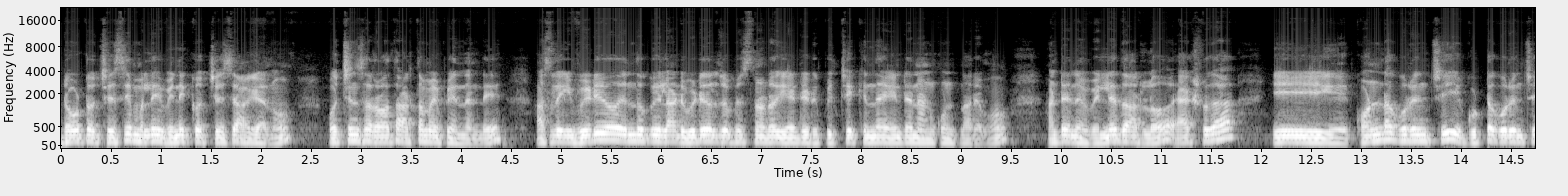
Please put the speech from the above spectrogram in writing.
డౌట్ వచ్చేసి మళ్ళీ వెనక్కి వచ్చేసి ఆగాను. వచ్చిన తర్వాత అర్థమైపోయిందండి. అసలు ఈ వీడియో ఎందుకు ఇలాంటి వీడియోలు చూపిస్తున్నాడో ఏంటి ఇటు పిచ్చి కింద ఏంటి అని అనుకుంటున్నారేమో. అంటే నేను వెళ్ళే దారిలో యాక్చువల్గా ఈ కొండ గురించి ఈ గుట్ట గురించి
